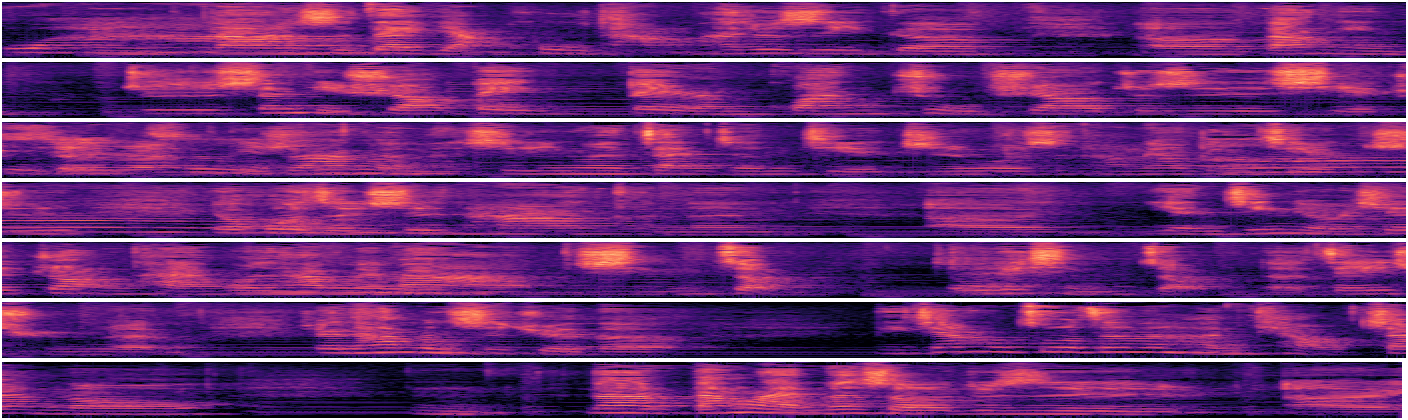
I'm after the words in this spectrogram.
哇，嗯，那是在养护堂，它就是一个呃，当你就是身体需要被被人关注，需要就是协助的人比如说他可嗯能是因为战争截肢，或者是糖尿病截肢，哦又或者是他可能呃眼睛有一些状态，或者他没办法行走。独立行走的这一群人，所以他们是觉得你这样做真的很挑战哦。嗯，那当然那时候就是呃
